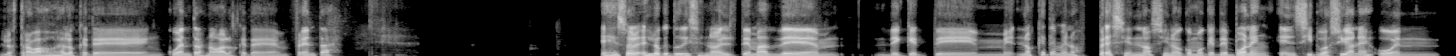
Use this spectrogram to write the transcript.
los trabajos a los que te encuentras, ¿no? A los que te enfrentas, es eso, es lo que tú dices, ¿no? El tema de, que te, no es que te menosprecien, ¿no? Sino como que te ponen en situaciones o en,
